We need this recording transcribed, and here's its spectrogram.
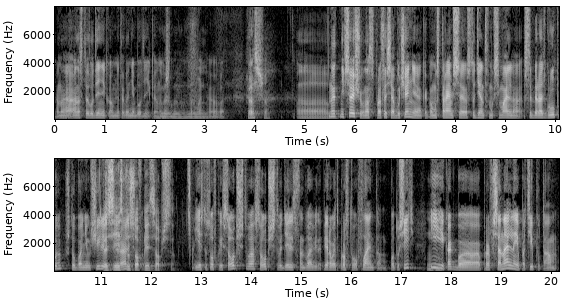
Она, она стоила денег, а у меня тогда не было денег, когда она вышла. Да, да, нормально. Вот. Хорошо. А, ну, это не все еще. У нас в процессе обучения, как бы мы стараемся студентов максимально собирать в группы, чтобы они учились. То есть есть тусовка, есть сообщество. Есть тусовка и сообщество. Сообщество делится на два вида. Первое это просто офлайн там потусить, угу. и как бы профессиональные по типу там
